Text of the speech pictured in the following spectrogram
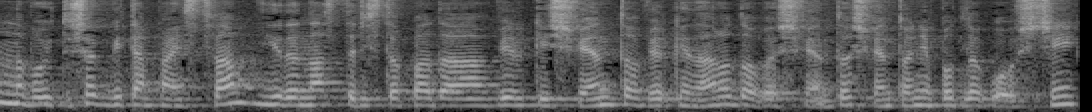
Anna Wojtysiak, witam Państwa. 11 listopada Wielkie Święto, Wielkie Narodowe Święto, Święto Niepodległości.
